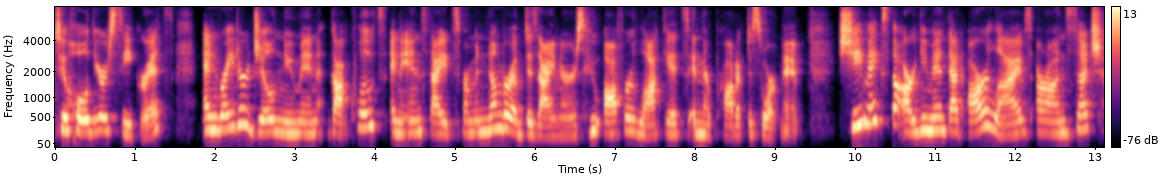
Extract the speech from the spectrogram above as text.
to hold your secrets, and writer Jill Newman got quotes and insights from a number of designers who offer lockets in their product assortment. She makes the argument that our lives are on such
